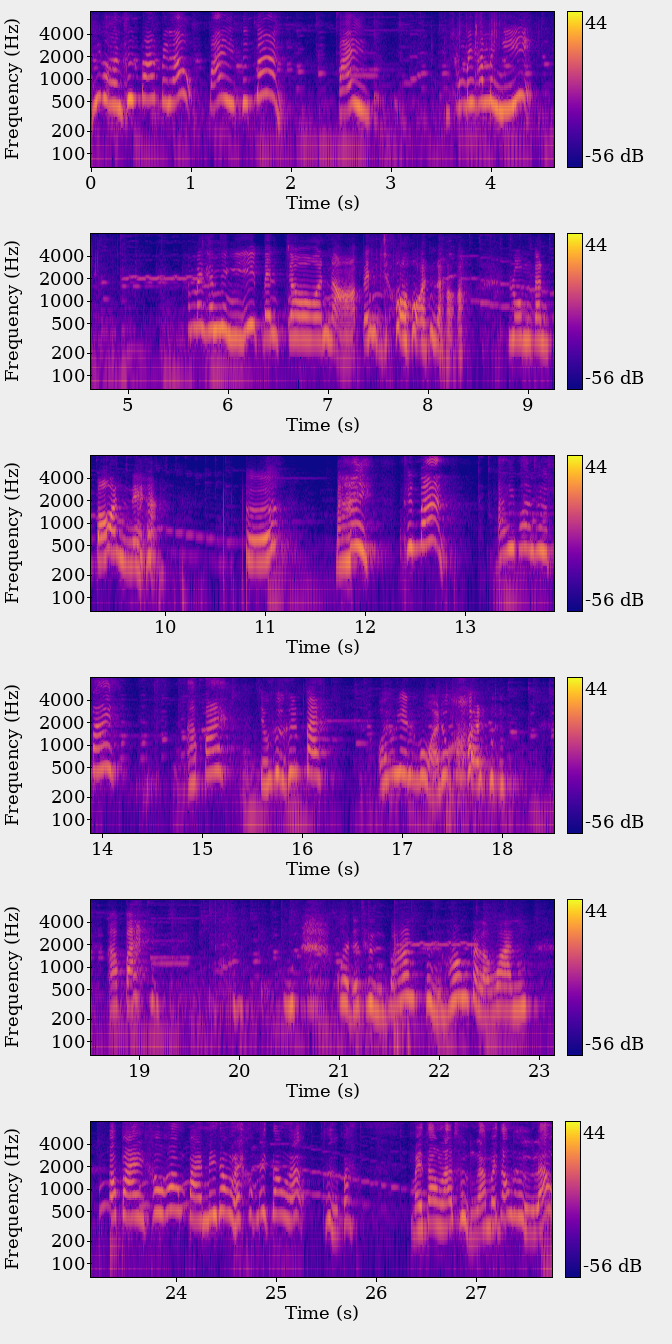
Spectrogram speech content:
พี่เพลินขึ้นบ้านไปแล้ว ไปขึ้นบ้าน ไปทำไมทำอย่างนี้ทำไมทำอย่างนี้เป็นโจรเหรอเป็นโจรเหรอลุมกันปล้นเนี่ยถือไปขึ้นบ้านไปพี่เพลินถือไปเอาไปจิ๋วคือขึ้นไป โอ้ยเวียนหัวทุกคน เอาไป กว่าจะถึงบ้านถึงห้องแต่ละวัน เอาไปเข้าห้องไปไม่ต้องแล้วไม่ต้องแล้ว ถือไปไม่ต้องแล้วถึงแล้วไม่ต้องถือแล้ว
